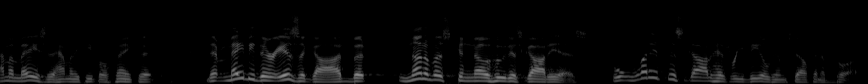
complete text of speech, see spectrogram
I'm amazed at how many people think that, that maybe there is a God, but none of us can know who this God is. Well, what if this God has revealed Himself in a book?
